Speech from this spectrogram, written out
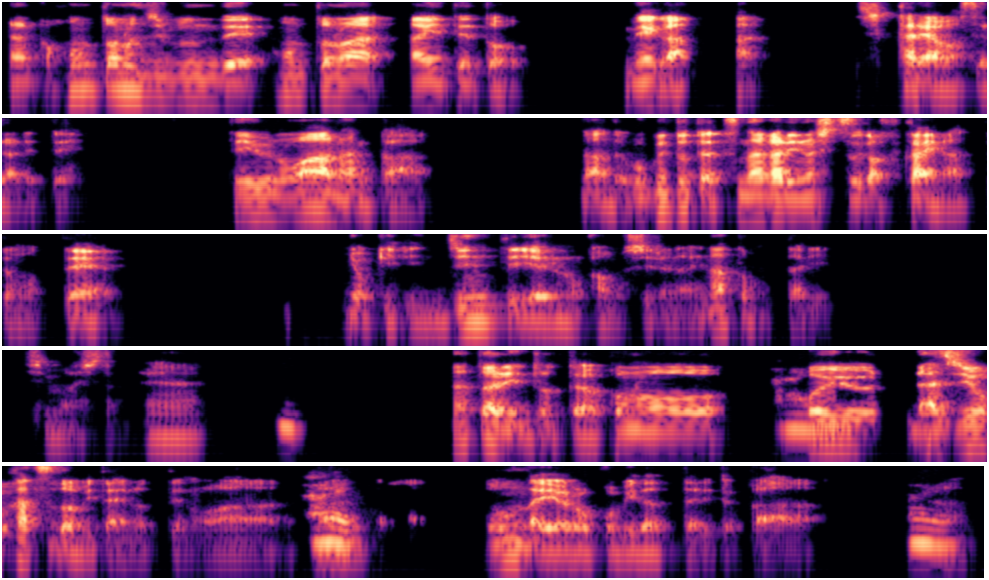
なんか本当の自分で、本当の相手と目がしっかり合わせられて、っていうのは、なんか、なんだ、僕にとってはつながりの質が深いなって思って、良き隣人って言えるのかもしれないなと思ったりしましたね。うんナタリーにとっては、この、はい、こういうラジオ活動みたいのっていうのは、はいどんな喜びだったりとか、はい。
